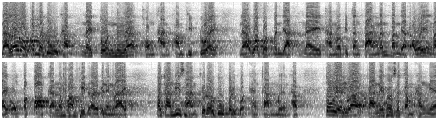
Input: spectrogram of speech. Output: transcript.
นะแล้วเราก็มาดูครับในตัวเนื้อของฐานความผิดด้วยนะว่าบทบัญญัติในฐานความผิดต่างๆ นั้นบัญญัติเอาไว้อย่างไรองค์ประกอบการทำความผิดอะไรเป็นอย่างไร ประการที่ 3 คือเราดูบริบททางการเมืองครับ ต้องเรียนว่าการนิรโทษกรรมครั้งนี้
